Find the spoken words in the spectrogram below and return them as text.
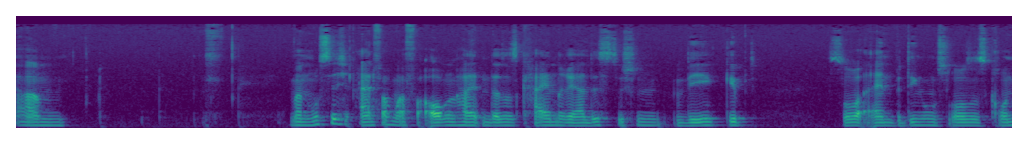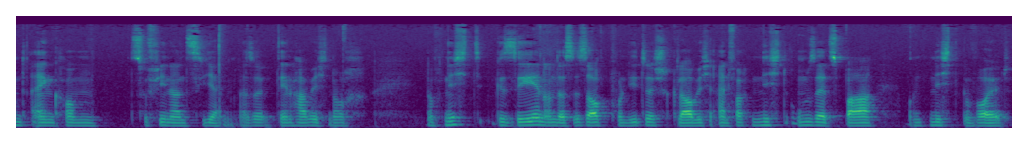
ähm, man muss sich einfach mal vor Augen halten, dass es keinen realistischen Weg gibt, so ein bedingungsloses Grundeinkommen zu finanzieren. Also den habe ich noch, noch nicht gesehen und das ist auch politisch, glaube ich, einfach nicht umsetzbar und nicht gewollt.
